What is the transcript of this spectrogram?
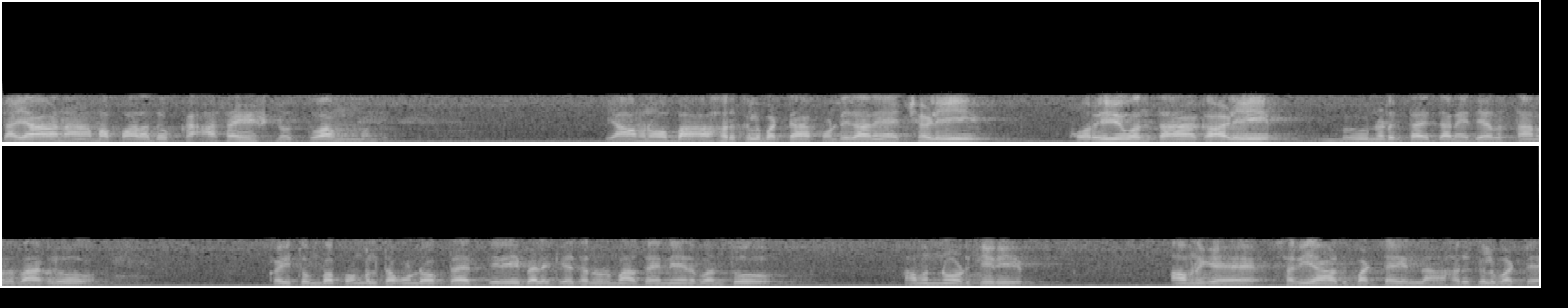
ದಯಾನಾಮ ಪರದುಃಖ ಅಸಹಿಷ್ಣುತ್ವಂ ಒಂದು ಯಾವನೊಬ್ಬ ಹರಕಲು ಬಟ್ಟೆ ಹಾಕೊಂಡಿದ್ದಾನೆ, ಚಳಿ, ಹೊರೆಯುವಂತಹ ಗಾಳಿ ನಡುಗ್ತಾ ಇದ್ದಾನೆ ದೇವಸ್ಥಾನದ ಬಾಗಿಲು. ಕೈ ತುಂಬ ಪೊಂಗಲ್ ತಗೊಂಡು ಹೋಗ್ತಾ ಇರ್ತೀರಿ, ಬೆಳಗ್ಗೆ ಧನುರ್ಮಾಸ ಇನ್ನೇನು ಬಂತು? ಅವನ್ ನೋಡ್ತೀರಿ, ಅವನಿಗೆ ಸರಿಯಾದ ಬಟ್ಟೆ ಇಲ್ಲ, ಹರಕಲು ಬಟ್ಟೆ,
